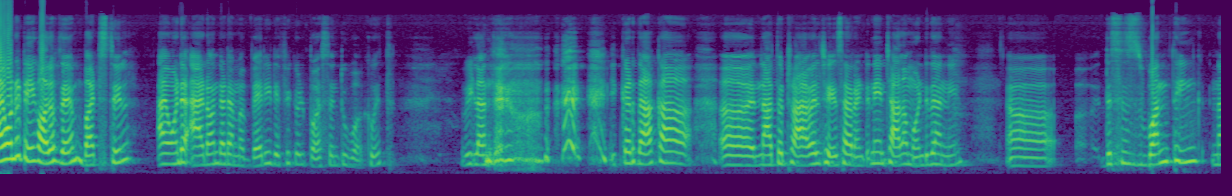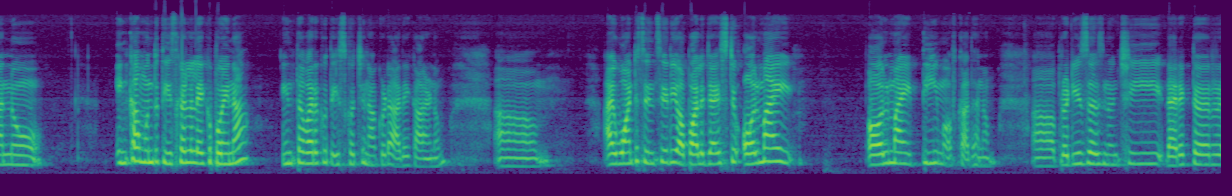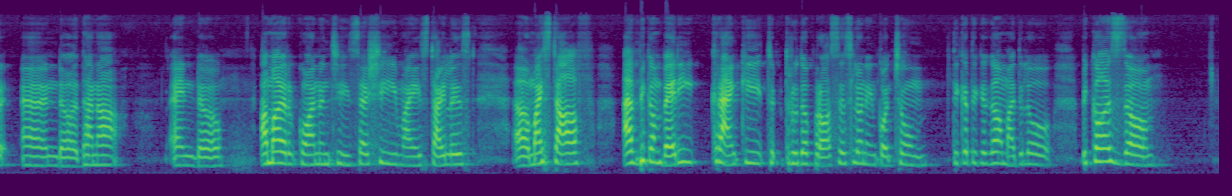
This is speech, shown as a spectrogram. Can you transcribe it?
I want take all of them but still I want add on that I'm a very difficult person to work with. వీళ్ళందరూ ఇక్కడ దాకా నాతో travel చేశారంటే నేను చాలా మొండిదాన్ని. దిస్ ఇస్ వన్ థింగ్ నన్ను ఇంకా ముందు తీసుకెళ్ళలేకపోయినా ఇంతవరకు తీసుకొచ్చినా కూడా అదే కారణం. I want sincerely apologize to all my all my team of Kathanam producers నుంచి director and Dhana and Amar క్వా నుంచి Sashi my stylist my staff I become very cranky through the ప్రాసెస్లో నేను కొంచెం తిక్క తిక్కగా మధ్యలో బికాజ్ um,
